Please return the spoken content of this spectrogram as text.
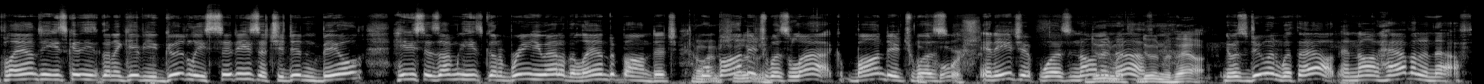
plant he's, he's going to give you goodly cities that you didn't build. He says, I'm, He's going to bring you out of the land of bondage. Oh, well, bondage was lack. Bondage was in Egypt was not Doing, enough with, doing without. it was doing without and not having enough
